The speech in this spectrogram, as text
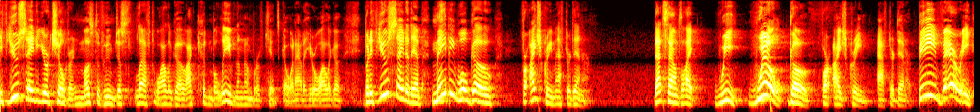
If you say to your children, most of whom just left a while ago, I couldn't believe the number of kids going out of here a while ago. But if you say to them, maybe we'll go for ice cream after dinner, that sounds like we will go for ice cream after dinner. Be very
